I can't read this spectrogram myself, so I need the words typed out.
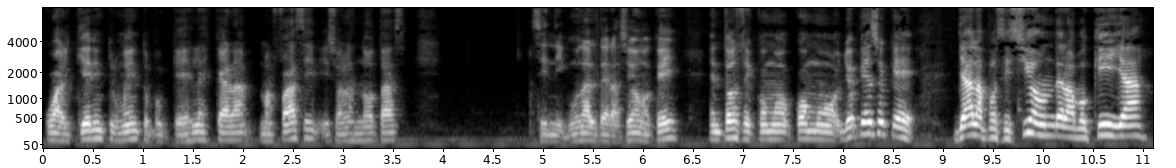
cualquier instrumento, porque es la escala más fácil y son las notas sin ninguna alteración, ¿ok? Entonces, como, como yo pienso que ya la posición de la boquilla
